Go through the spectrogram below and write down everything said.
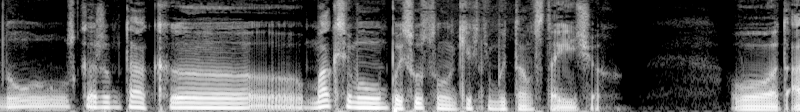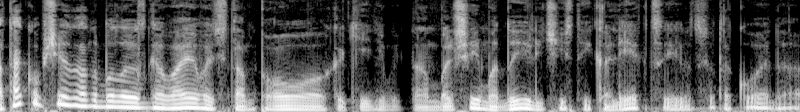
ну, скажем так, максимум присутствовал на каких-нибудь там встречах. Вот. А так вообще надо было разговаривать там про какие-нибудь там большие модели, чистые коллекции, вот все такое, да.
